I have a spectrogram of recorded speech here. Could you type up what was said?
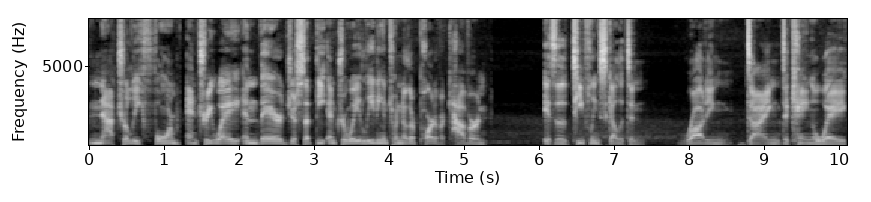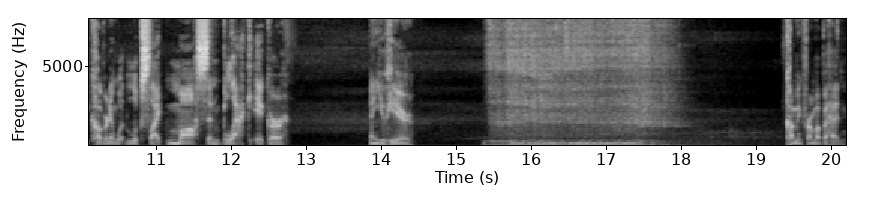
naturally formed entryway, and there, just at the entryway leading into another part of a cavern, is a tiefling skeleton, rotting, dying, decaying away, covered in what looks like moss and black ichor. And you hear coming from up ahead.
